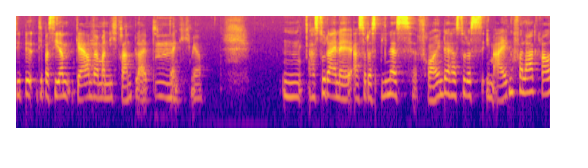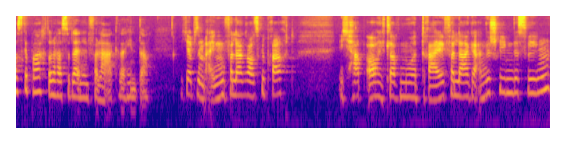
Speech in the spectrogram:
die, die passieren gern, wenn man nicht dran bleibt, mm. denke ich mir. Mm, hast du deine, also das Bienes Freunde, hast du das im Eigenverlag rausgebracht oder hast du deinen Verlag dahinter? Ich habe es im Eigenverlag rausgebracht. Ich habe auch, ich glaube, nur drei Verlage angeschrieben deswegen.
